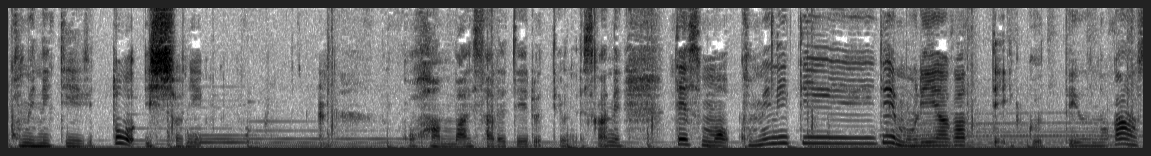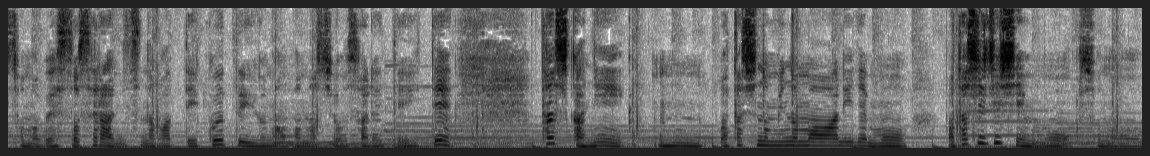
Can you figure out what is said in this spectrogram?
コミュニティと一緒にこう販売されているっていうんですかねでそのコミュニティで盛り上がっていくっていうのがそのベストセラーにつながっていくっていうようなお話をされていて確かに、うん、私の身の回りでも私自身もその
